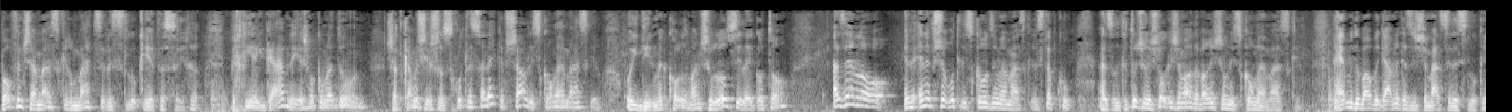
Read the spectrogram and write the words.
באופן שהמזכיר מצא לסלוקי את הסכר, בכי הגבנה יש מקום לדון, שעד כמה שיש לו זכות לסלק, אפשר לזכור מהמזכיר. או ידין כל זמן שהוא לא סילק אותו, אז אין לו, אין אפשרות לזכור את זה מהמאסקר, הסתפקו. אז כתוב שרישלוקש אמר דבר ראשון לזכור מהמאסקר. היה מדובר בגמלה כזה שמאסה לסלוקי.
